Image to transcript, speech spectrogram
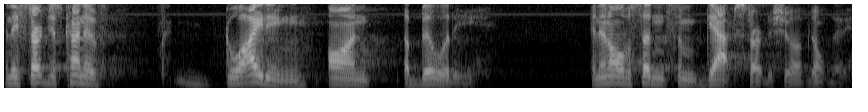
and they start just kind of gliding on ability. And then all of a sudden, some gaps start to show up, don't they?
